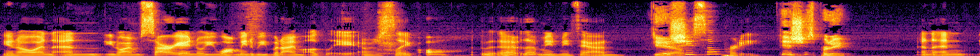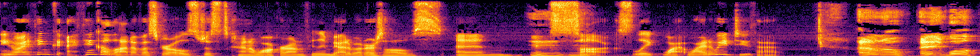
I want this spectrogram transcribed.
You know, and and you know, I'm sorry. I know you want me to be, but I'm ugly. I was just like, oh, that, that made me sad. Yeah. She's so pretty. yeah, she's pretty. And and you know, I think I think a lot of us girls just kind of walk around feeling bad about ourselves, and it Mhm. sucks. Like, why why do we do that? I don't know. And well,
